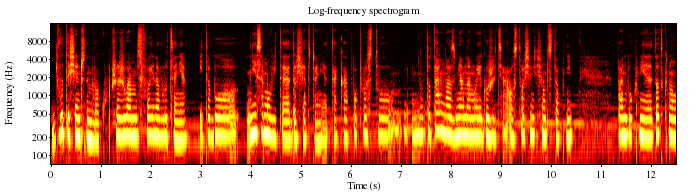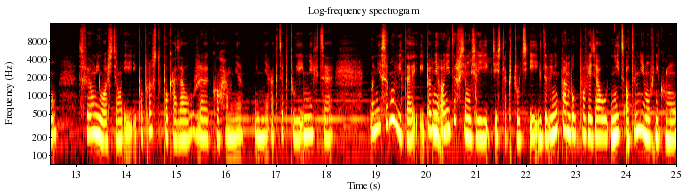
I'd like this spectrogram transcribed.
w 2000 roku przeżyłam swoje nawrócenie i to było niesamowite doświadczenie. Taka po prostu no, totalna zmiana mojego życia o 180 stopni. Pan Bóg mnie dotknął swoją miłością i, i po prostu pokazał, że kocha mnie i mnie akceptuje i mnie chce. No niesamowite i pewnie Mhm. oni też się musieli gdzieś tak czuć i gdyby mi Pan Bóg powiedział nic o tym, nie mów nikomu,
